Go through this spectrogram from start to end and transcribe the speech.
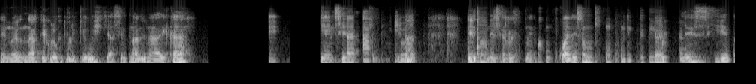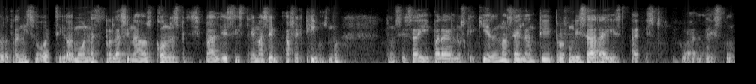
en un artículo que publiqué uy, ya hace más de una década, ciencia afectiva, es donde se resumen con cuáles son los componentes neurales y neurotransmisores y hormonas relacionados con los principales sistemas afectivos, ¿no? Entonces ahí para los que quieran más adelante profundizar, ahí está esto. Igual esto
